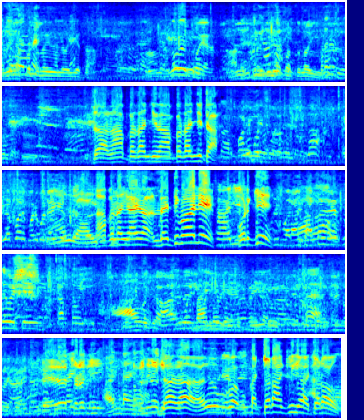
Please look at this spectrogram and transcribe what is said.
അതിനപ്പുറത്തുള്ള നല്ല വൈകിട്ടാ ആ നിൽക്കുന്ന ഇതിന്റെ അപ്പുറത്തുള്ള വയ്യ ഇതാ നാപ്പത്തഞ്ച് നാപ്പത്തഞ്ചിട്ടാ. നാപ്പത്തയ്യായിരം. തെറ്റിപ്പോവല്ലേ കൊടുക്കി. കച്ചവടാക്കിയില്ല കച്ചവടാവും അത് കച്ചവടം ആക്കിയില്ല കച്ചവടമാവും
